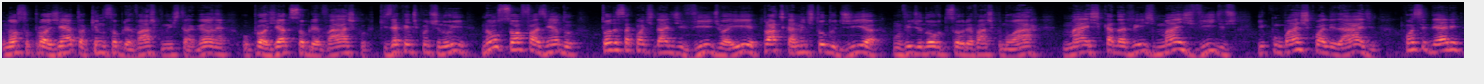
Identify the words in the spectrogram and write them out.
o nosso projeto aqui no Sobre Vasco no Instagram, né? O projeto Sobre Vasco, quiser que a gente continue não só fazendo toda essa quantidade de vídeo aí, praticamente todo dia um vídeo novo do Sobre Vasco no ar, mas cada vez mais vídeos e com mais qualidade, considere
